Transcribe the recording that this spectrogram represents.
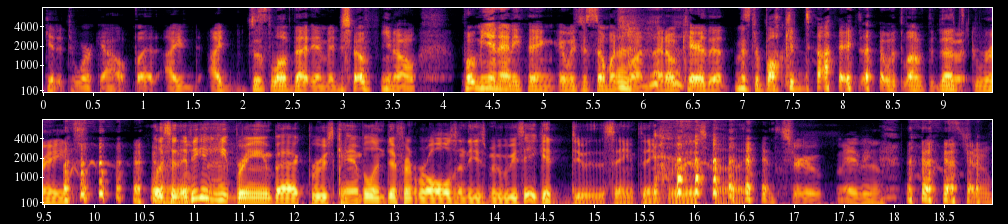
get it to work out. But I I just love that image of, you know, put me in anything. It was just so much fun. I don't care that Mr. Balkin died. I would love to do That's it. great. Listen, if he love could that. keep bringing back Bruce Campbell in different roles in these movies, he could do the same thing for this guy. true, maybe. It's true.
